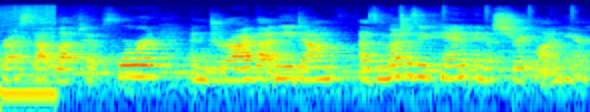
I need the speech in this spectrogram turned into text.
Press that left hip forward and drive that knee down as much as you can in a straight line here.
